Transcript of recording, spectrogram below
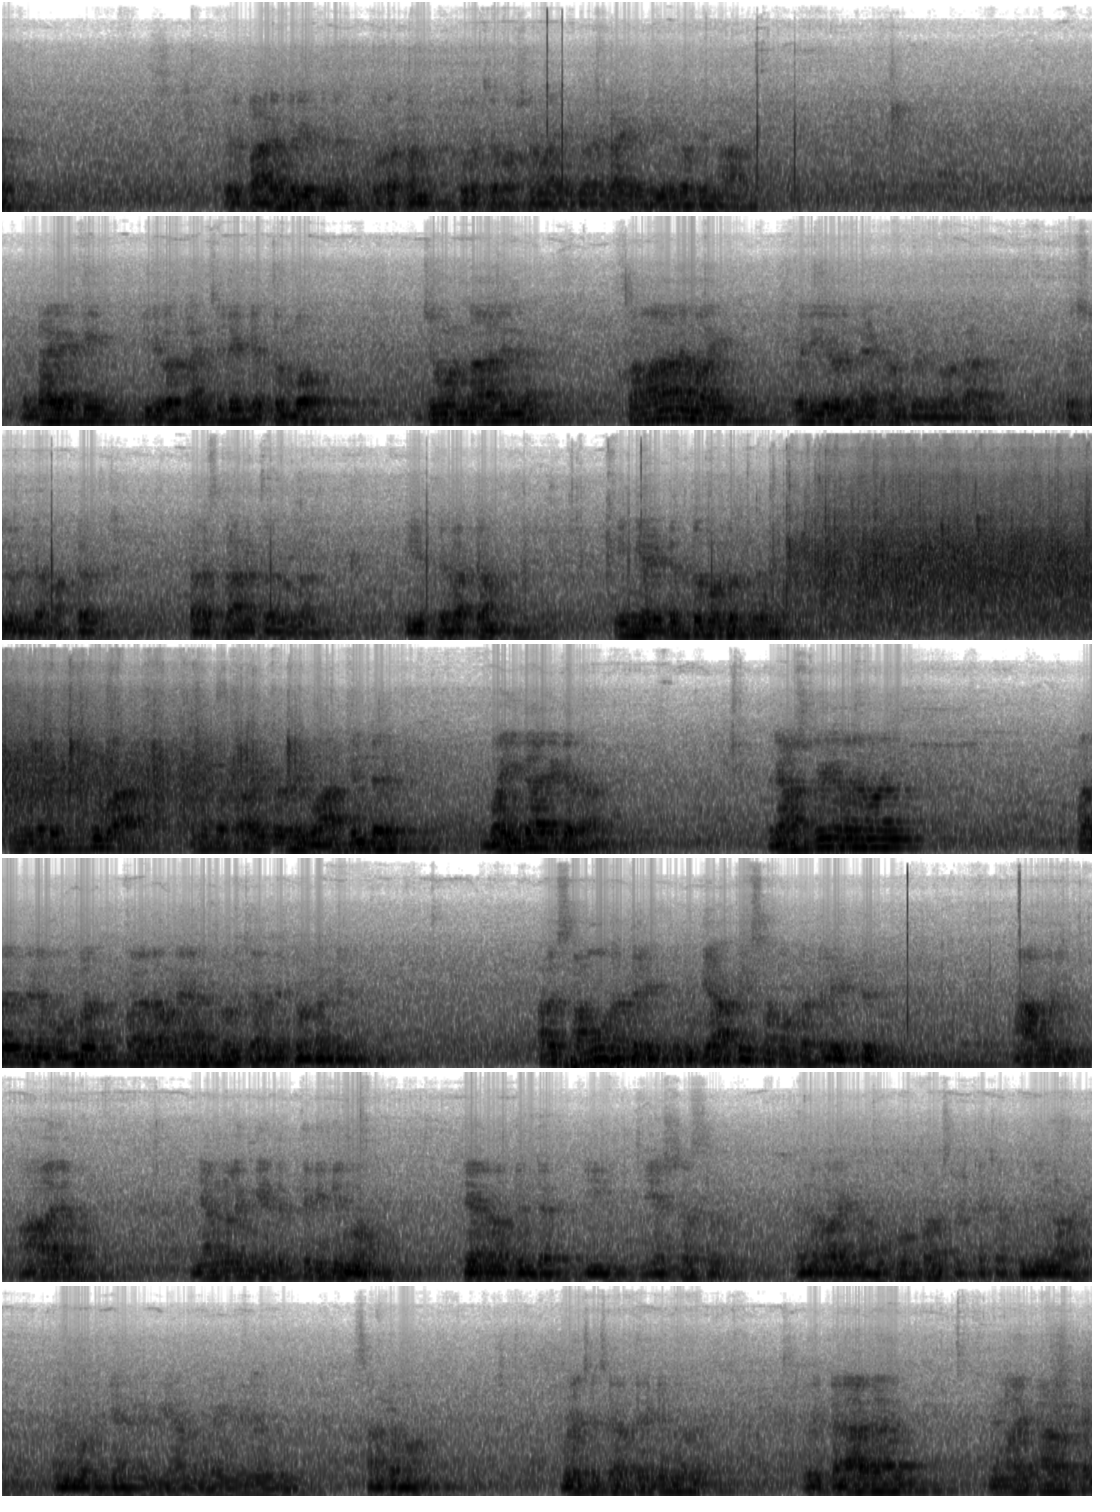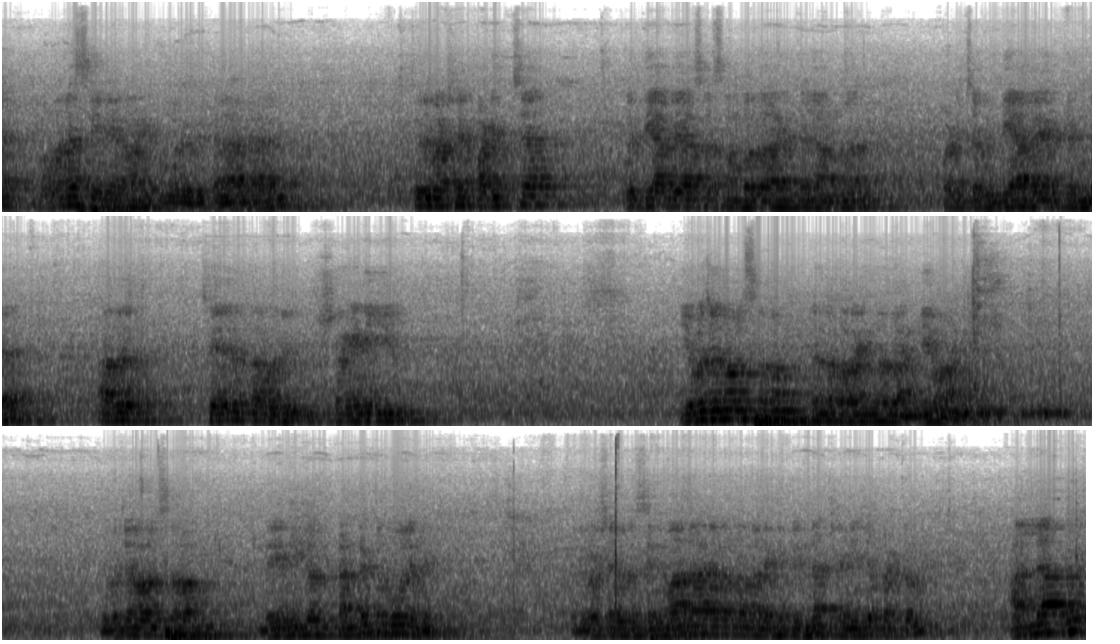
ഒരു പാരമ്പര്യത്തിന് തുടക്കം കുറിച്ച വർഷമായിരുന്നു രണ്ടായിരത്തി ഇരുപത്തിനാല്. രണ്ടായിരത്തി ഇരുപത്തി അഞ്ചിലേക്ക് എത്തുമ്പോൾ ജൂൺ നാലിന് സമാനമായി വലിയൊരു നേട്ടം കൊയ്തുകൊണ്ടാണ് തൃശ്ശൂരിന്റെ മക്കൾ തലസ്ഥാനത്ത് നിന്ന് ഈ തിളക്കം ഇങ്ങ് എടുത്തുകൊണ്ട് പോകുന്നു എടുക്കുക എന്നൊക്കെ പറയുന്ന ഒരു വാക്കിന്റെ വൈകാരികത. രാഷ്ട്രീയപരമായി അത് ഇതിനു മുമ്പ് പലതവണ അനുഭവിച്ചറിഞ്ഞിട്ടുണ്ടെങ്കിൽ അത് സമൂഹത്തിലേക്ക് വിദ്യാർത്ഥി സമൂഹത്തിലേക്ക് ആ ഒരു ആരവം ഞങ്ങളിങ് എടുത്തിരിക്കുന്നു കേരളത്തിന്റെ ഈ യശസ് എന്ന് പറയുന്ന മുഹൂർത്തം സൃഷ്ടിച്ച കുഞ്ഞുങ്ങളെ അനുമോദിക്കാൻ വേണ്ടിയാണ് ഇവിടെ ഇങ്ങനെ ഒരു സംഗമം വിളിച്ചു ചേർത്തിരിക്കുന്നത്. ഒരു കലാകാരൻ നിങ്ങളെക്കാളൊക്കെ വളരെ സീനിയറായിട്ടുള്ള ഒരു കലാകാരൻ. ഒരു പക്ഷേ പഠിച്ച വിദ്യാഭ്യാസ സമ്പ്രദായത്തിൽ അന്ന് പഠിച്ച വിദ്യാലയത്തിന്റെ അത് ചേരുന്ന ഒരു ശ്രേണിയിൽ യുവജനോത്സവം എന്ന് പറയുന്നത് അന്യമാണ്. യുവജനോത്സവം വേദികൾ കണ്ടിട്ട് പോലുമില്ല ഒരുപക്ഷെ ഒരു സിനിമാ താരം എന്ന നിലയ്ക്ക് പിന്നെ ക്ഷണിക്കപ്പെട്ടും. അല്ലാതെ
